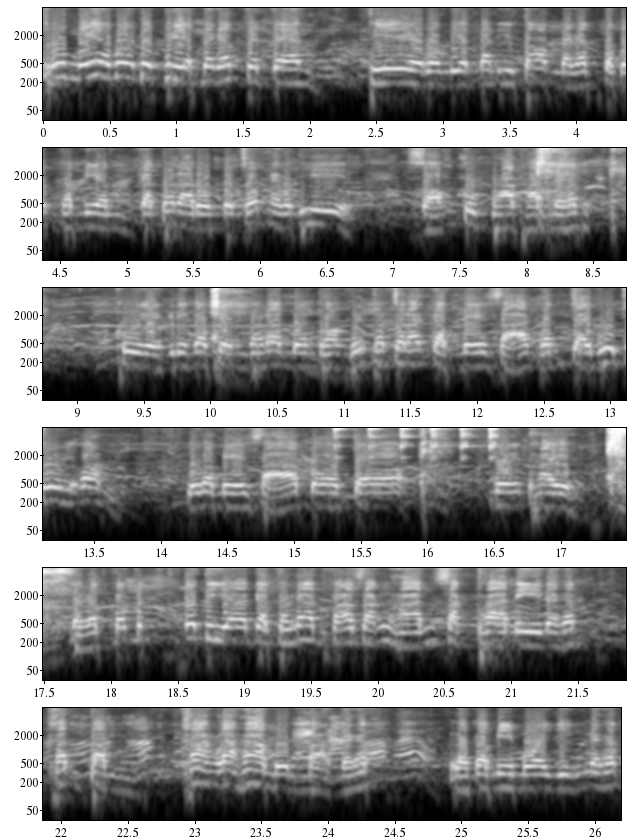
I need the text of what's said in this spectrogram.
พรุ่งนี้เอาเบอร์ไปเปรียบนะครับแฟนๆ ที่โรงเรียนบ้านอีต้อมนะครับตำบลคำเนียมกันทรารมณ์ไปชกในวันที่ 2 กุมภาพันธ์นะครับคู่เอกนี่ก็เป็นทางด้านเมืองทองเพชรพัชรกับเมษาขวัญใจผู้ช่วยอ้อน หรือว่าเมษาบจมวยไทยนะครับปฏิยากับทางด้านฝาสังหารศักธานีนะครับ ขั้นต่ำข้างละห้าหมื่นบาทนะครับ แล้วก็มีมวยหญิงนะครับ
